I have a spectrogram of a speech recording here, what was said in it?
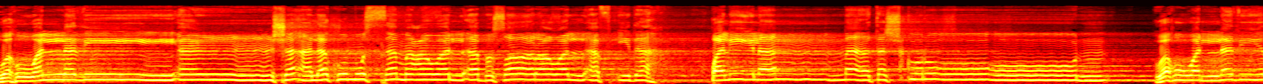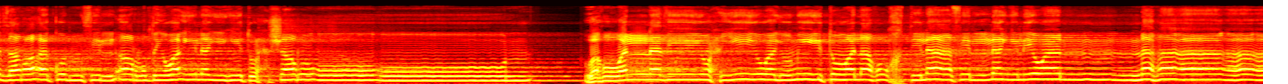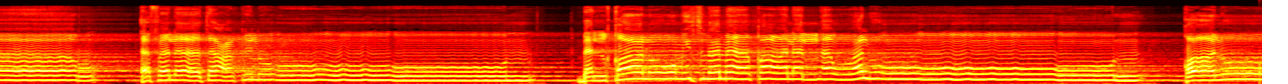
وهو الذي أنشأ لكم السمع والأبصار والأفئدة. قليلا ما تشكرون. وهو الذي ذرأكم في الأرض وإليه تحشرون. وهو الذي يحيي ويميت وله اختلاف الليل والنهار. أفلا تعقلون؟ بل قالوا مثل ما قال الأولون. قالوا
